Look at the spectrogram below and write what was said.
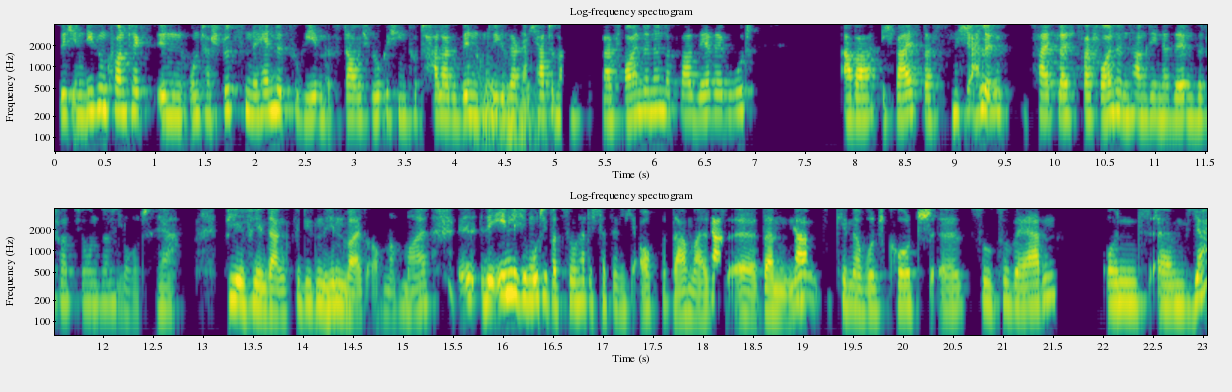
sich in diesem Kontext in unterstützende Hände zu geben, ist, glaube ich, wirklich ein totaler Gewinn. Und wie gesagt, ja. ich hatte meine zwei Freundinnen, das war sehr, sehr gut. Aber ich weiß, dass nicht alle zeitgleich zwei Freundinnen haben, die in derselben Situation sind. Absolut, ja. Vielen, vielen Dank für diesen Hinweis auch nochmal. Äh, eine ähnliche Motivation hatte ich tatsächlich auch damals, ja. äh, dann ne, ja. Kinderwunschcoach äh, zu, zu werden. Und ähm, ja,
